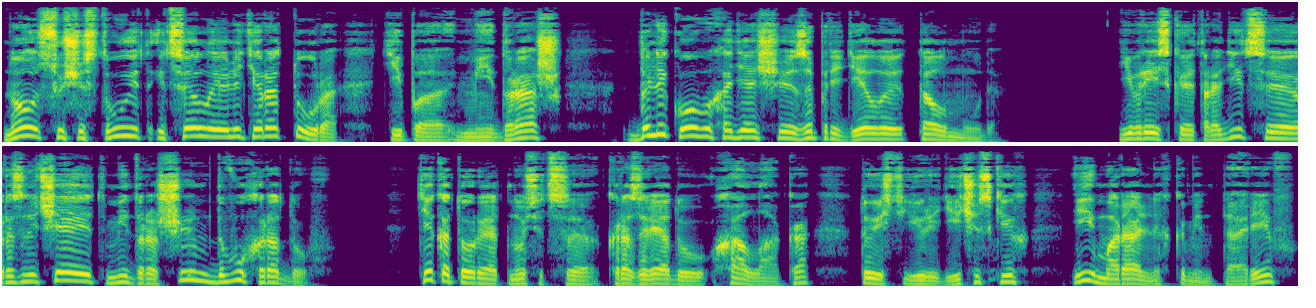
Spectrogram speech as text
Но существует и целая литература типа «мидраш», далеко выходящая за пределы Талмуда. Еврейская традиция различает мидрашим двух родов. Те, которые относятся к разряду халака, то есть юридических, и моральных комментариев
